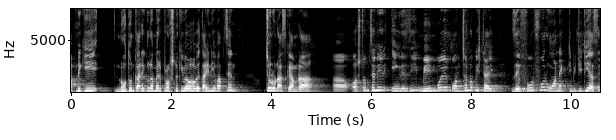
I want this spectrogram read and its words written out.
আপনি কি নতুন কারিকুলামের প্রশ্ন কীভাবে হবে তাই নিয়ে ভাবছেন? চলুন, আজকে আমরা অষ্টম শ্রেণির ইংরেজি মেইন বইয়ের পঞ্চান্ন পৃষ্ঠায় যে ফোর ফোর ওয়ান অ্যাক্টিভিটিটি আছে,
